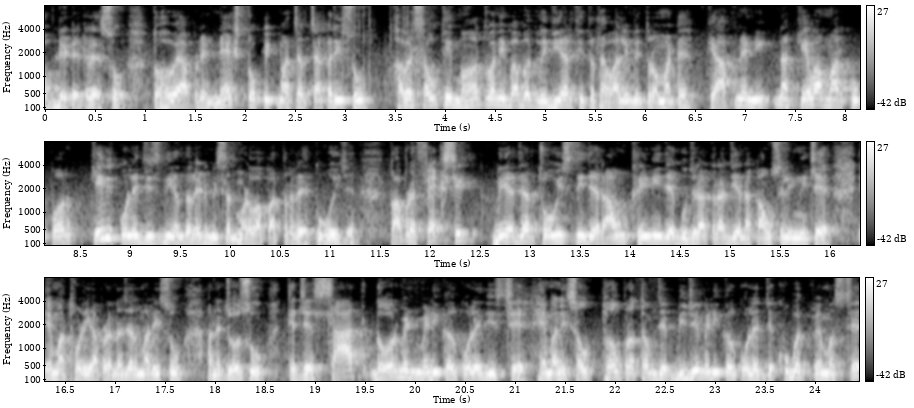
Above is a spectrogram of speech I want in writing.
અપડેટેડ રહેશો. તો હવે આપણે નેક્સ્ટ ટોપિકમાં ચર્ચા કરીશું. હવે સૌથી મહત્ત્વની બાબત વિદ્યાર્થી તથા વાલી મિત્રો માટે કે આપને નીટના કેવા માર્ક ઉપર કેવી કોલેજીસની અંદર એડમિશન મળવાપાત્ર રહેતું હોય છે. તો આપણે ફેક્ટ બે હજાર ચોવીસની જે રાઉન્ડ થ્રીની જે ગુજરાત રાજ્યના કાઉન્સિલિંગની છે, એમાં થોડી આપણે નજર મારીશું અને જોશું કે જે સાત ગવર્મેન્ટ મેડિકલ કોલેજીસ છે, એમાંની સૌ સૌ પ્રથમ જે બીજે મેડિકલ કોલેજ જે ખૂબ જ ફેમસ છે,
